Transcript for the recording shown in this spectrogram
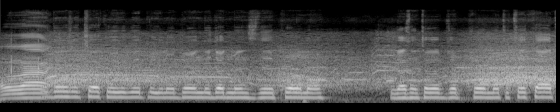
Alright. There was a talk with Ripley, you know, during the Judgment's Day promo. You guys interrupt the promo to take out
